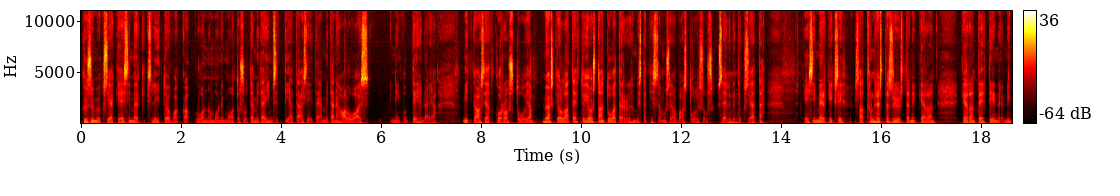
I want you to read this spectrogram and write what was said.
kysymyksiäkin esimerkiksi liittyen vaikka luonnon monimuotoisuuteen, mitä ihmiset tietää siitä ja mitä ne haluaisi niin kuin tehdä ja mitkä asiat korostuu. Ja myöskin ollaan tehty joistain tuoteryhmistäkin semmoisia vastuullisuusselvityksiä, että esimerkiksi sattuneesta syystä niin kerran, kerran tehtiin niin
